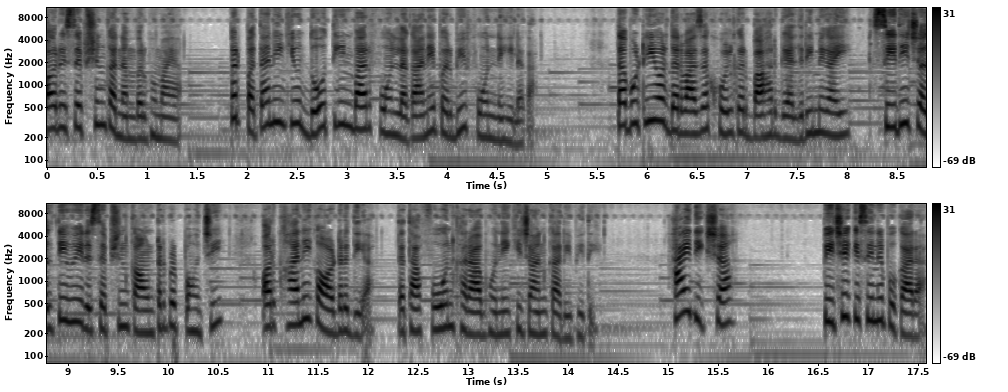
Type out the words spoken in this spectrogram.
और रिसेप्शन का नंबर घुमाया। पर पता नहीं क्यों दो तीन बार फ़ोन लगाने पर भी फ़ोन नहीं लगा। तब उठी और दरवाज़ा खोलकर बाहर गैलरी में गई। सीधी चलती हुई रिसेप्शन काउंटर पर पहुँची और खाने का ऑर्डर दिया तथा फ़ोन खराब होने की जानकारी भी दी। हाय दीक्षा। पीछे किसी ने पुकारा।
